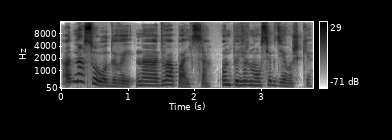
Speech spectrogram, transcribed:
«Одна солодовой, на два пальца». Он повернулся к девушке.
